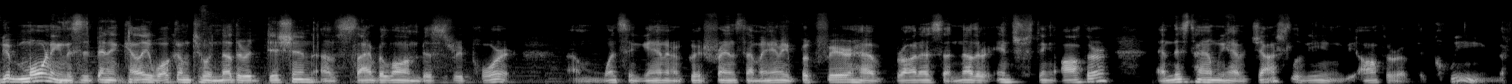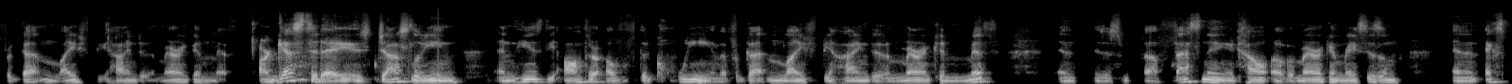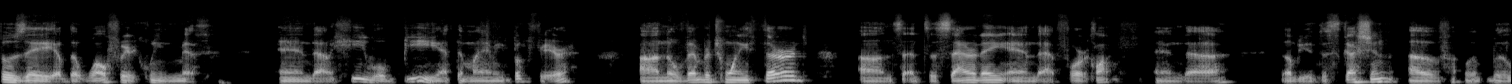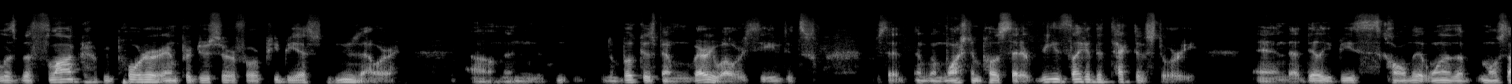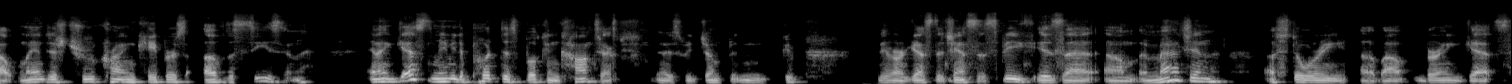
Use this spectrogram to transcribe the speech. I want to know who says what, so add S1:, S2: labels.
S1: Good morning. This is Bennett Kelley. Welcome to another edition of Cyber Law and Business Report. Um, once again, our good friends at Miami Book Fair have brought us another interesting author. And this time we have Josh Levin, the author of The Queen, The Forgotten Life Behind an American Myth. Our guest today is Josh Levin, and he is the author of The Queen, The Forgotten Life Behind an American Myth. And is a fascinating account of American racism and an expose of the welfare queen myth. And uh, he will be at the Miami Book Fair on November 23rd. On it's a Saturday and at four o'clock, and uh, there'll be a discussion of with Elizabeth Flock, reporter and producer for PBS NewsHour. Um, and the book has been very well received. It's said, and Washington Post said it reads like a detective story and uh, Daily Beast called it one of the most outlandish true crime capers of the season. And I guess maybe to put this book in context, as we jump in and give, give our guest a chance to speak, is that um, imagine a story about Bernie Goetz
